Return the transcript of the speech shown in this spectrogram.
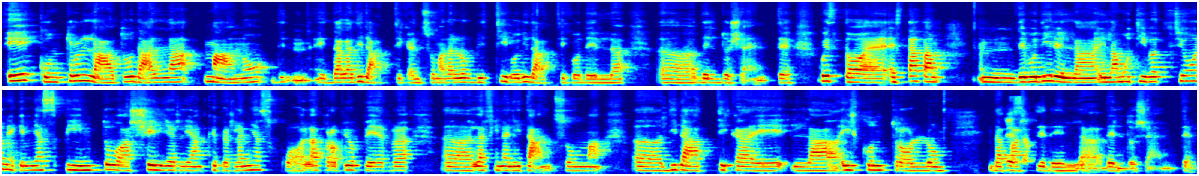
e controllato dalla mano e dalla didattica, insomma dall'obiettivo didattico del, uh, del docente. Questa è, è, stata, mh, devo dire, la, la, motivazione che mi ha spinto a sceglierli anche per la mia scuola, proprio per uh, la finalità, insomma, uh, didattica e la, il controllo da esatto. parte del, del, docente.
